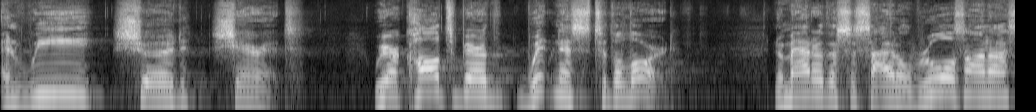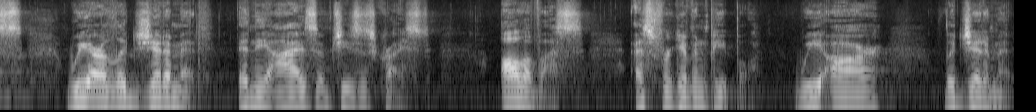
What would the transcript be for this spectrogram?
and we should share it. We are called to bear witness to the Lord. No matter the societal rules on us, we are legitimate in the eyes of Jesus Christ. All of us, as forgiven people, we are legitimate.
